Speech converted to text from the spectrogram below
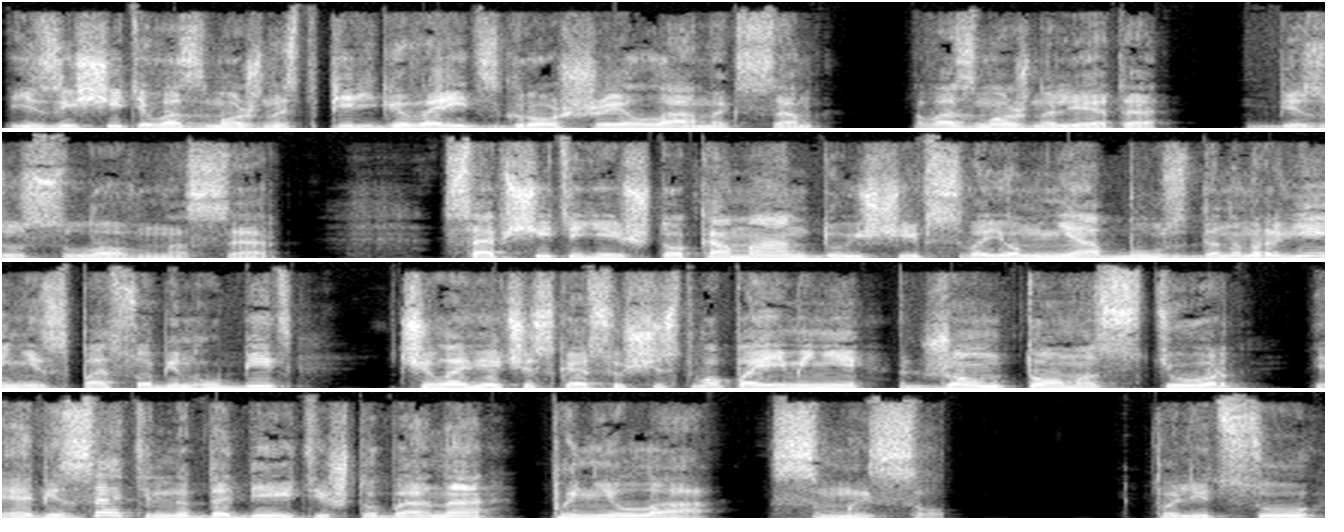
изыщите возможность переговорить с Грошей Ламексом. Возможно ли это? Безусловно, сэр. Сообщите ей, что командующий в своем необузданном рвении способен убить человеческое существо по имени Джон Томас Стюарт, и обязательно добейте, чтобы она поняла смысл. По лицу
